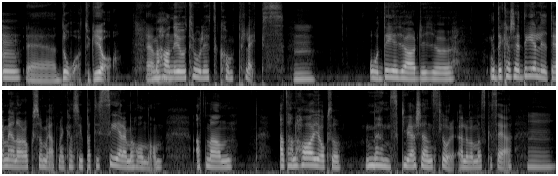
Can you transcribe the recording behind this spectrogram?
Mm. eh, då, tycker jag. Men han är otroligt komplex. Mm. Och det gör det ju, det kanske är det lite jag menar också med att man kan sympatisera med honom. Att man, att han har ju också mänskliga känslor, eller vad man ska säga. Mm.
